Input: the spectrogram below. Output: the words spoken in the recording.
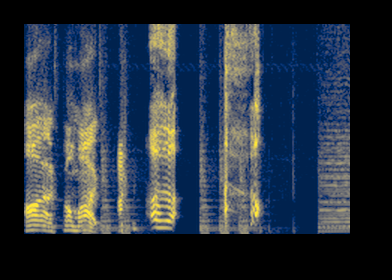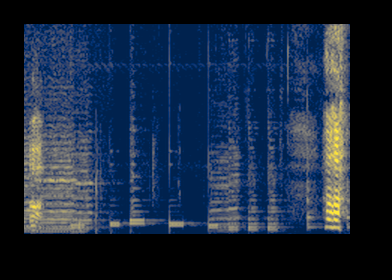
Oh, that's so much. Ugh. Ah.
